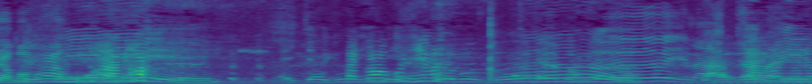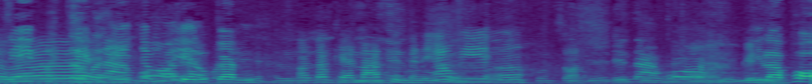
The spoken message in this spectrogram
กับมาผ้าหัวเนาะไอ้ เจ้าอยู่ดีนี่ให้ลูกเด้เด้อก่อนอเลยหลาสานมสิบปีสิบสิบปีจะมาเห็นกันเอาตับแขนร้านขึ้นไปในเอาพี่เออเห็นหน้าพ่อมีละพ่อ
